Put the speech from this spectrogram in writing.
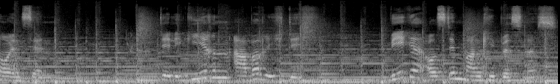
19. Delegieren aber richtig. Wege aus dem Monkey Business.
